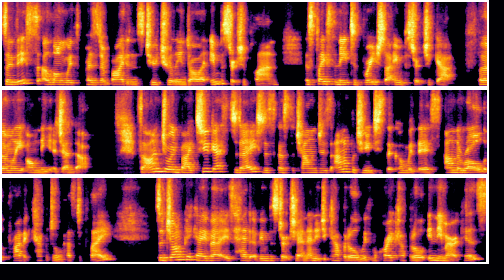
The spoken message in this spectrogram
So, this, along with President Biden's $2 trillion infrastructure plan, has placed the need to bridge that infrastructure gap firmly on the agenda. So, I'm joined by two guests today to discuss the challenges and opportunities that come with this and the role that private capital has to play. So, John Pickhaver is head of infrastructure and energy capital with Macquarie Capital in the Americas,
